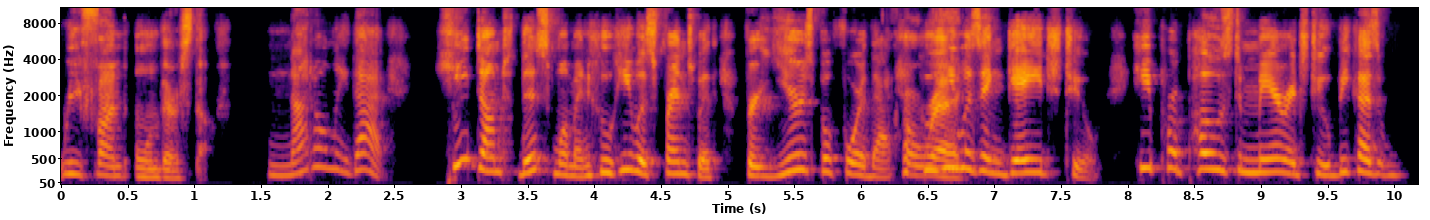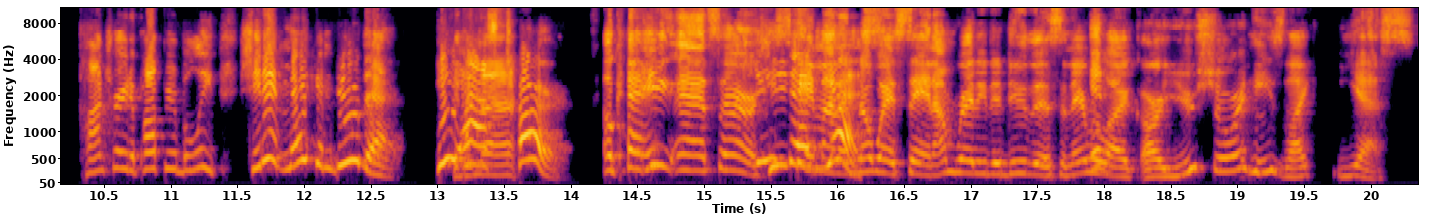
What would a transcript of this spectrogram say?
refund on their stuff. Not only that, he dumped this woman who he was friends with for years before that, Correct. who he was engaged to. He proposed marriage to because, contrary to popular belief, she didn't make him do that. He asked her. Okay. He asked her. She he came yes. out of nowhere saying, I'm ready to do this. And they were and, like, Are you sure? And he's like, Yes.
